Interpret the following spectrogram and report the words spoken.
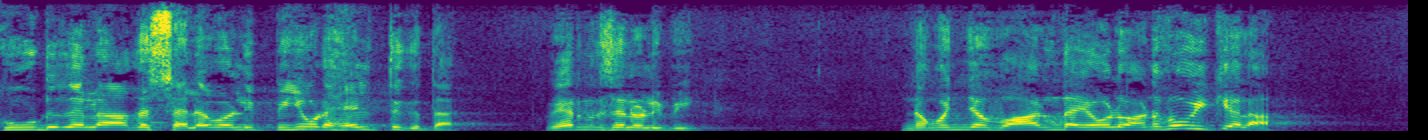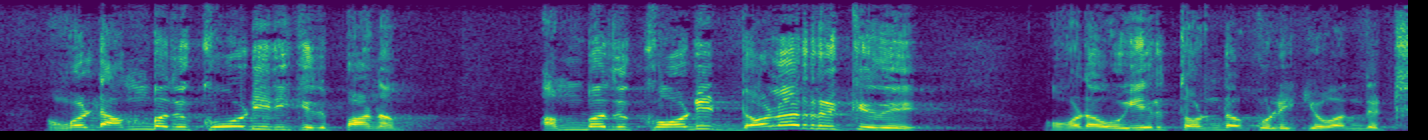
கூடுதலாக செலவழிப்பீங்க உங்களோட ஹெல்த்துக்கு தான். வேற என்ன செலவழிப்பீங்க? இன்னும் கொஞ்சம் வாழ்ந்தால் எவ்வளோ அனுபவிக்கலாம். உங்கள்ட்ட ஐம்பது கோடி இருக்குது பணம். ஐம்பது கோடி டாலர் இருக்குது. உங்களோட உயிர் தொண்டை குழிக்கு வந்துட்டு.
